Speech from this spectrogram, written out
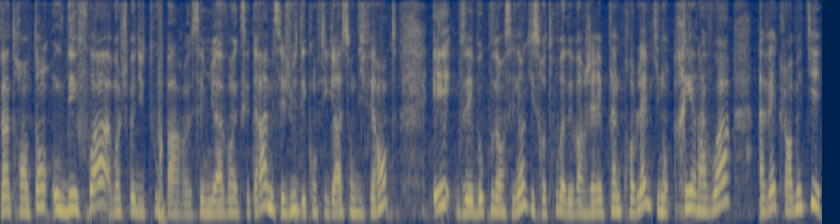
20-30 ans, où des fois, moi je suis pas du tout par c'est mieux avant, etc., mais c'est juste des configurations différentes. Et vous avez beaucoup d'enseignants qui se retrouvent à devoir gérer plein de problèmes qui n'ont rien à voir avec leur métier.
